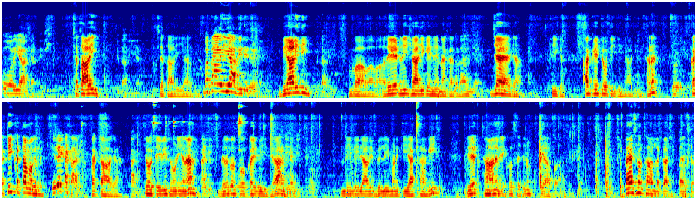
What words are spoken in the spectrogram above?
ਹੋਰ ਯਾਰ ਛੱਡ ਦੇ 44 44000 ਦੀ। 44000 ਦੀ। 42000 ਦੀ ਦੇ ਦੇ 42 ਦੀ? 42 ਵਾਹ ਵਾਹ ਵਾਹ। ਰੇਟ ਨਹੀਂ ਸ਼ਾਹ ਜੀ ਕਹਿੰਨੇ ਨਾ ਕਰਨਾ। 42000 ਜਾਇਜ਼ ਆ ਠੀਕ ਹੈ। ਅੱਗੇ ਝੋਟੀ ਜੀ ਆ ਜੀ ਹੈਨਾ? ਕੱਟੀ ਕੱਟਾ ਮਗਰ? ਇਹਦੇ ਕਟਾਈ ਕੱਟਾ ਆ ਗਿਆ। ਝੋਟੀ ਵੀ ਸੋਹਣੀ ਹੈ ਨਾ? ਹਾਂਜੀ। ਬਿਲਕੁਲ ਕੋਕਾ ਹੀ ਪੀਸ ਆ। ਹਾਂਜੀ ਹਾਂਜੀ। ਨੀਲੀ ਰਾਵੀ ਬਿੱਲੀ ਮਣਕੀ ਅੱਖ ਆ ਗਈ। ਇਹ ਥਾਨ ਵੇਖੋ ਸੱਜਣੋ ਕੀ ਬਾਤ ਸਪੈਸ਼ਲ ਥਾਨ ਲੱਗਾ ਸਪੈਸ਼ਲ।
